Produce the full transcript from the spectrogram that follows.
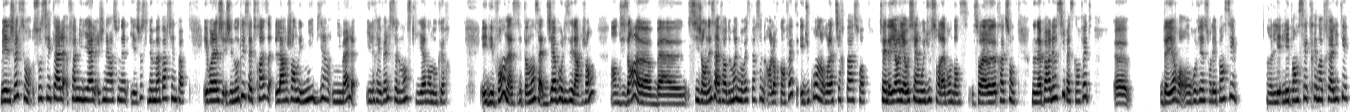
mais il y a des choses qui sont sociétales, familiales, générationnelles. Il y a des choses qui ne m'appartiennent pas. Et voilà, j'ai noté cette phrase, l'argent n'est ni bien ni mal, il révèle seulement ce qu'il y a dans nos cœurs. Et des fois, on a cette tendance à diaboliser l'argent en disant euh, bah, si j'en ai, ça va faire de moi une mauvaise personne. Alors qu'en fait, et du coup, on ne l'attire pas à soi. D'ailleurs, il y a aussi un module sur l'abondance et sur la loi d'attraction. On en a parlé aussi parce qu'en fait, euh, d'ailleurs, on revient sur les pensées. Les, pensées créent notre réalité.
